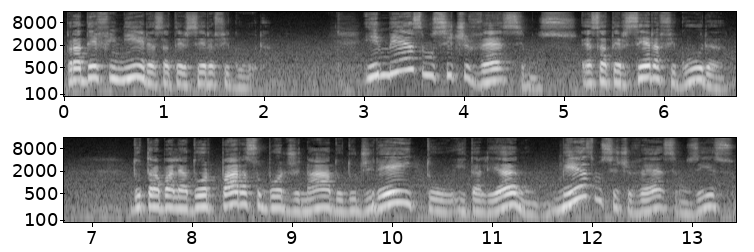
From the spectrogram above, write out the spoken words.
para definir essa terceira figura. E mesmo se tivéssemos essa terceira figura do trabalhador para subordinado do direito italiano, mesmo se tivéssemos isso,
